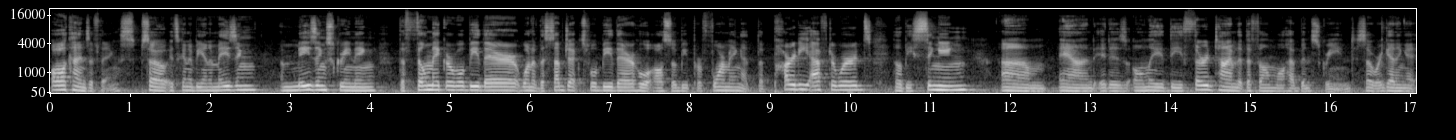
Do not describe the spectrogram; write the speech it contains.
all kinds of things. So it's going to be an amazing, amazing screening. The filmmaker will be there, one of the subjects will be there, who will also be performing at the party afterwards. He'll be singing. Um, and it is only the third time that the film will have been screened. So we're getting it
